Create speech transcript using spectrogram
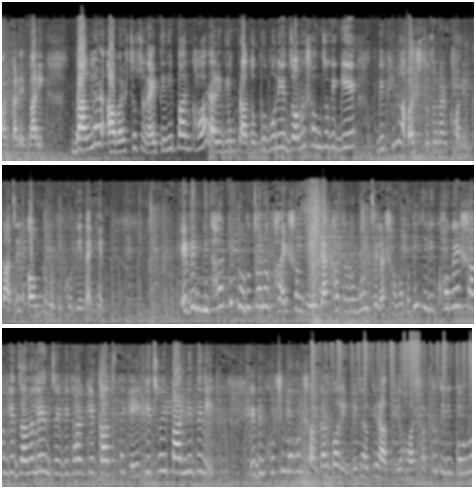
সরকারের বাড়ি। বাংলার আবাস যোজনায় তিনি পান ঘর আর এদিন প্রাতভ্রমণে জনসংযোগে গিয়ে বিভিন্ন আবাস যোজনার ঘরের কাজের অগ্রগতি খতিয়ে দেখেন। এদিন বিধায়কের টোটো চালক ভাইয়ের সঙ্গে দেখা তৃণমূল জেলা সভাপতি। তিনি ক্ষোভের সঙ্গে জানালেন যে বিধায়কের কাছ থেকে কিছুই পাননি তিনি। এদিন খুশিমোহন সরকার বলেন বিধায়কের আত্মীয় হওয়া সত্ত্বেও তিনি কোনো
